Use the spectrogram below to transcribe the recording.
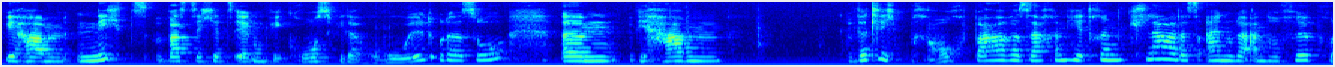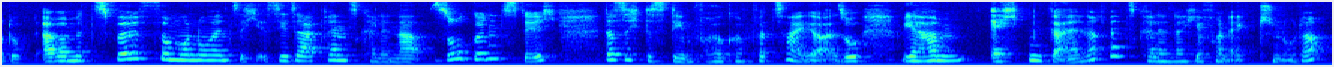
Wir haben nichts, was sich jetzt irgendwie groß wiederholt oder so. Ähm, wir haben wirklich brauchbare Sachen hier drin. Klar, das ein oder andere Füllprodukt, aber mit 12,95 ist dieser Adventskalender so günstig, dass ich das dem vollkommen verzeihe. Also wir haben echt einen geilen Adventskalender hier von Action, oder?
